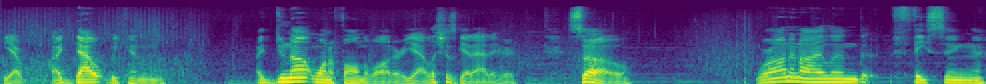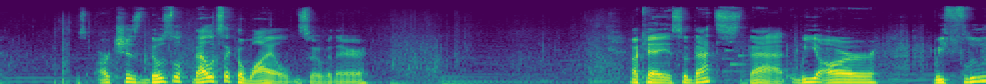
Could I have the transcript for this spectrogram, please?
Yeah, I doubt we can... I do not want to fall in the water. Yeah, let's just get out of here. So, we're on an island facing those arches. Those look... That looks like the wilds over there. Okay, so that's that. We are... We flew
